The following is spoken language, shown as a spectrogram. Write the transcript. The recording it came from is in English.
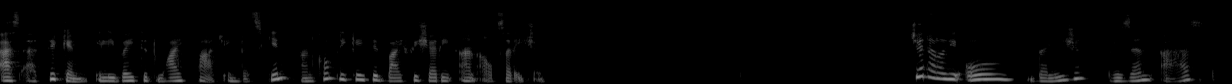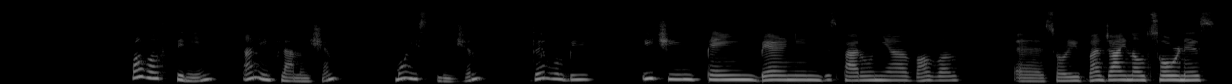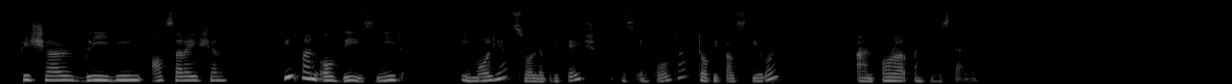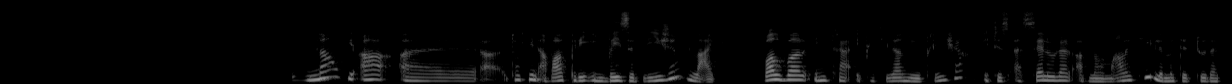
as a thickened, elevated white patch in the skin and complicated by fissuring and ulceration. Generally, all the lesions present as vulval thinning and inflammation, moist lesion, there will be itching, pain, burning, dyspareunia, vulval, uh, sorry, vaginal soreness, fissure, bleeding, ulceration. Treatment of these need emollient, so lubrication is important, topical steroid, and oral antihistamine. now we are uh, talking about pre-invasive lesion like vulvar intraepithelial neoplasia. It is a cellular abnormality limited to the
